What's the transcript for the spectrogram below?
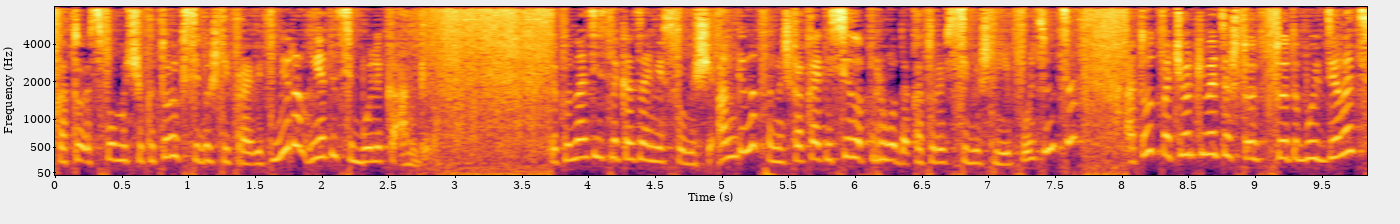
которые, с помощью которых Всевышний правит миром, и это символика ангелов. Так у нас есть наказание с помощью ангелов, значит, какая-то сила природа, которой Всевышний пользуется, а тут подчеркивается, что кто это будет делать?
